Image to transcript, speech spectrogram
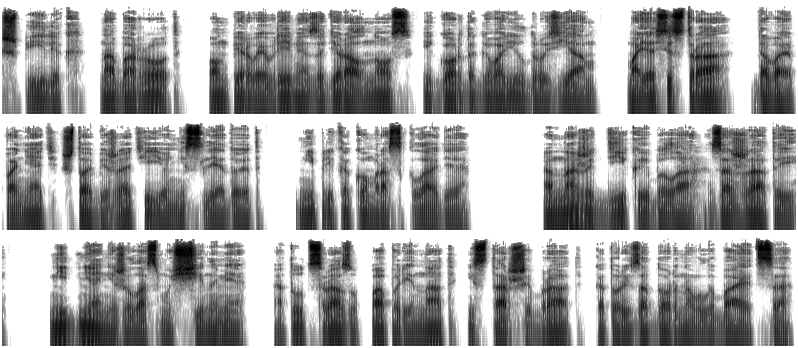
шпилек. Наоборот, он первое время задирал нос и гордо говорил друзьям «Моя сестра», давая понять, что обижать ее не следует, ни при каком раскладе. Она же дикой была, зажатой, ни дня не жила с мужчинами, а тут сразу папа Ренат и старший брат, который задорно улыбается.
